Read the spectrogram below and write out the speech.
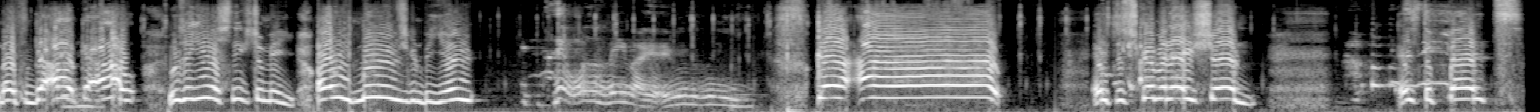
Nathan, get out, get mm. out! Was it you that snitched on me? I always knew it was gonna be you! It wasn't me, mate. It wasn't me. Get out! It's discrimination! It's the feds!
